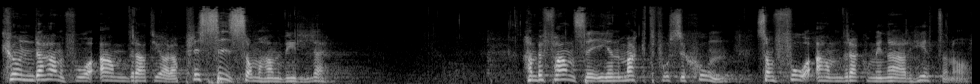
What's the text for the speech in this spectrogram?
kunde han få andra att göra precis som han ville. Han befann sig i en maktposition som få andra kom i närheten av.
